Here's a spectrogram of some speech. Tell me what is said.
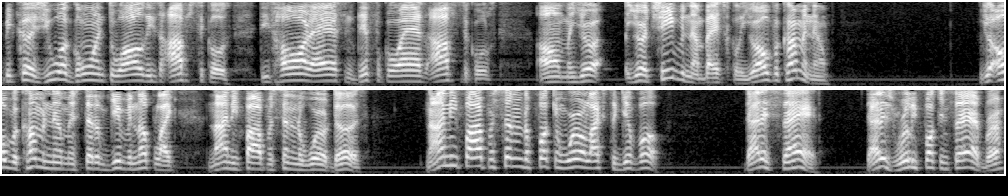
because you are going through all these obstacles, these hard ass and difficult ass obstacles. Um and you're you're achieving them basically. You're overcoming them. You're overcoming them instead of giving up like 95% of the world does. 95% of the fucking world likes to give up. That is sad. That is really fucking sad, bruh.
